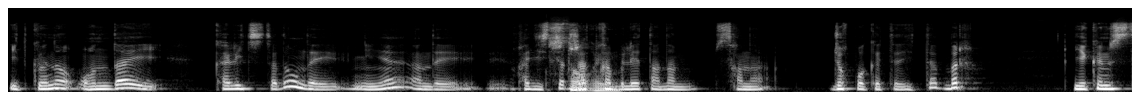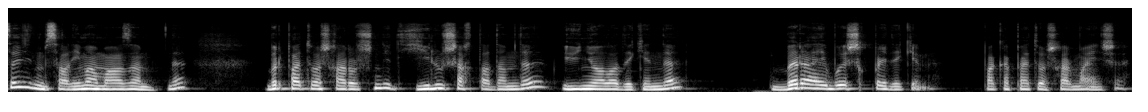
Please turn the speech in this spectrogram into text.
Өйткені ондай количествода ондай не андай хадистер жатқа білетін адам саны жоқ болып кетті дейді да. Бір екіншісі дейді мысалы имам ағзам да бір пәтуа шығару үшін дейді елу шақты адамды үйіне алады екен да бір ай бойы шықпайды екен пока пәтуа шығармайынша.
